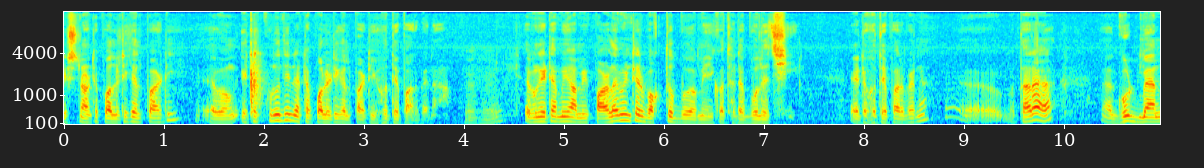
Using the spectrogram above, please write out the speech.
it's not a political party এবং এটা কোনোদিন একটা পলিটিক্যাল পার্টি হতে পারবে না। এবং এটা আমি আমি পার্লামেন্টের বক্তব্য আমি এই কথাটা বলেছি। এটা হতে পারবে না। তারা গুড ম্যান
